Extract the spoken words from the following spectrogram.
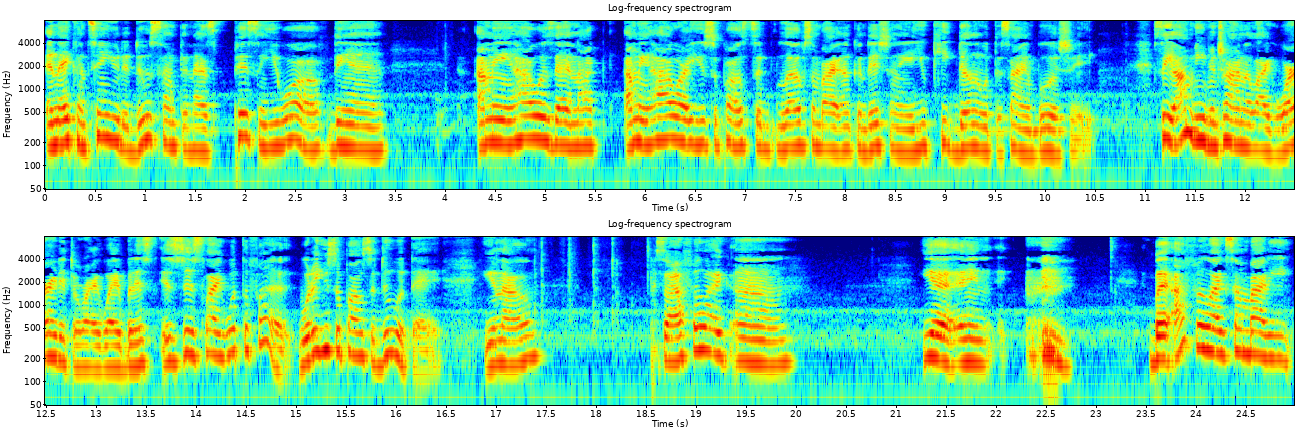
and they continue to do something that's pissing you off, then I mean, how is that not I mean, how are you supposed to love somebody unconditionally and you keep dealing with the same bullshit? See, I'm even trying to like word it the right way, but it's it's just like what the fuck? What are you supposed to do with that? You know? So I feel like um yeah, and but I feel like somebody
